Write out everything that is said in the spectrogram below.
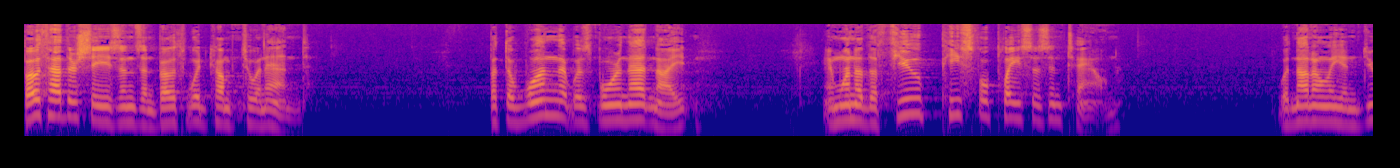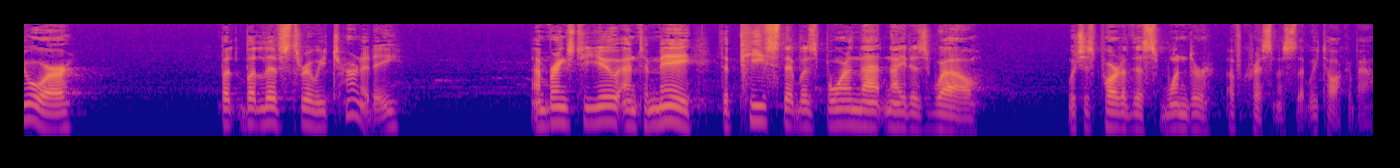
Both had their seasons and both would come to an end. But the one that was born that night in one of the few peaceful places in town would not only endure, but, but lives through eternity and brings to you and to me the peace that was born that night as well, which is part of this wonder of Christmas that we talk about.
